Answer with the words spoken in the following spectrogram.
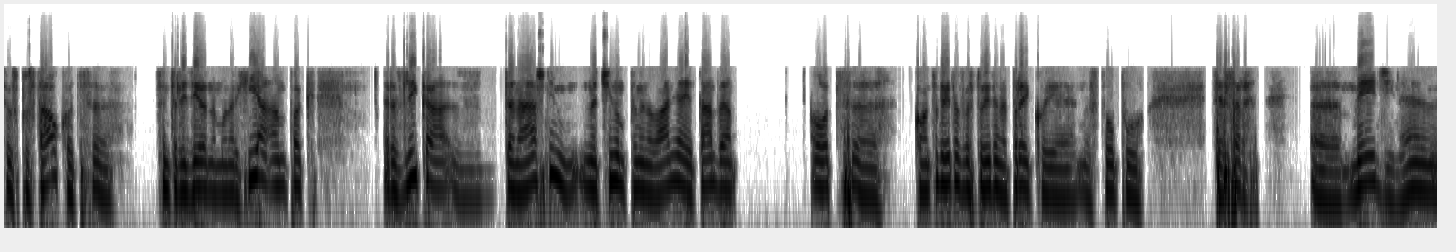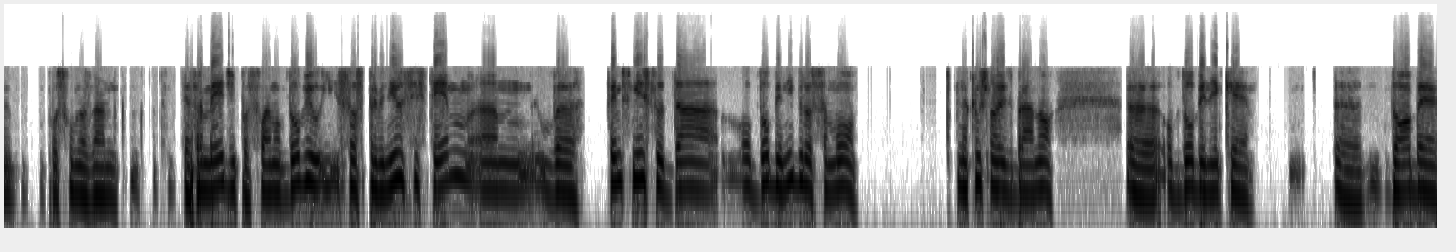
se vzpostavila kot eh, centralizirana monarhija, ampak razlika z današnjim načinom pomenovanja je ta, da od uh, konca 19. stoletja naprej, ko je nastopil cesar uh, Meiji, poslovno znan cesar Meiji po svojem obdobju, so spremenili sistem um, v tem smislu, da obdobje ni bilo samo naključno izbrano uh, obdobje neke uh, dobe,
